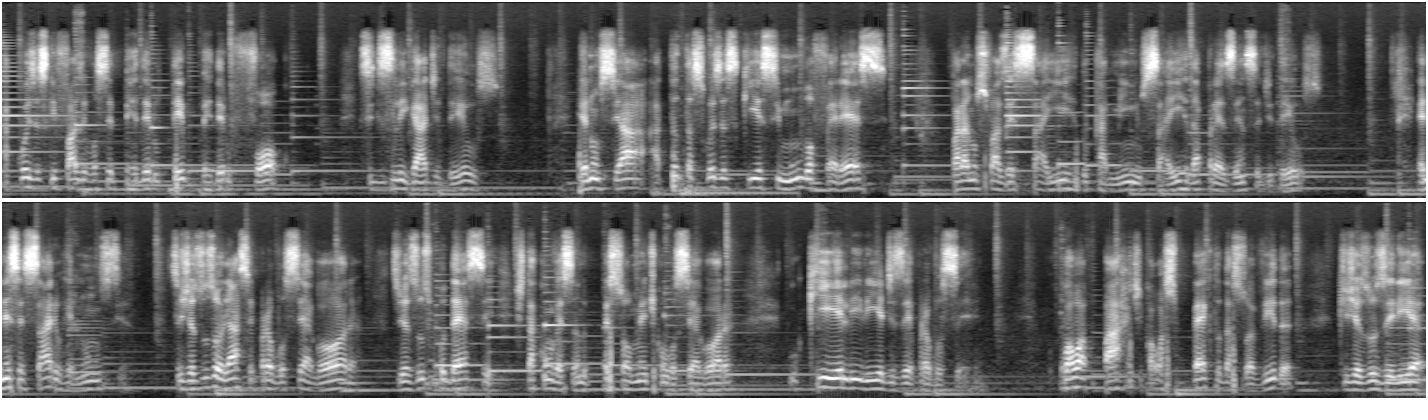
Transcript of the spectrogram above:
a coisas que fazem você perder o tempo, perder o foco, se desligar de Deus, renunciar a tantas coisas que esse mundo oferece para nos fazer sair do caminho, sair da presença de Deus. É necessário renúncia. Se Jesus olhasse para você agora, se Jesus pudesse estar conversando pessoalmente com você agora, o que ele iria dizer para você? Qual a parte, qual aspecto da sua vida que Jesus iria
